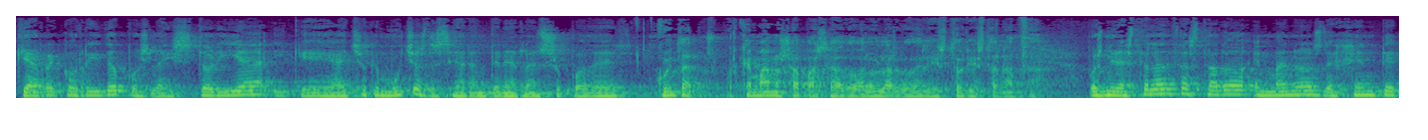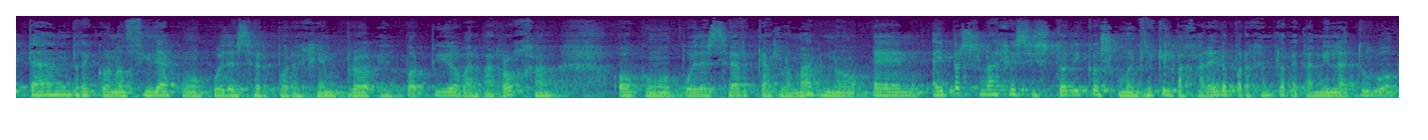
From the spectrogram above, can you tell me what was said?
que ha recorrido pues la historia y que ha hecho que muchos desearan tenerla en su poder. Cuéntanos, ¿por qué manos ha pasado a lo largo de la historia esta lanza? Pues mira, esta lanza ha estado en manos de gente tan reconocida como puede ser, por ejemplo, el propio Barbarroja o como puede ser Carlomagno. Eh, hay personajes históricos como Enrique el Pajarero, por ejemplo, que también la tuvo,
